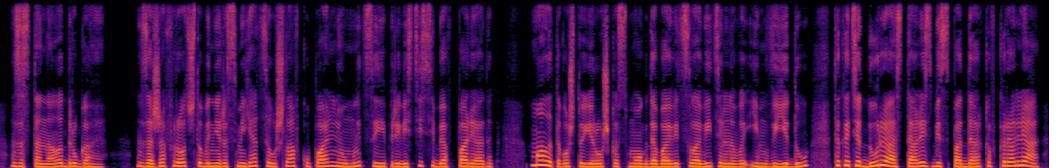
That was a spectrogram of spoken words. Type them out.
— застонала другая. Зажав рот, чтобы не рассмеяться, ушла в купальню умыться и привести себя в порядок. Мало того, что Ерошка смог добавить славительного им в еду, так эти дуры остались без подарков короля —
